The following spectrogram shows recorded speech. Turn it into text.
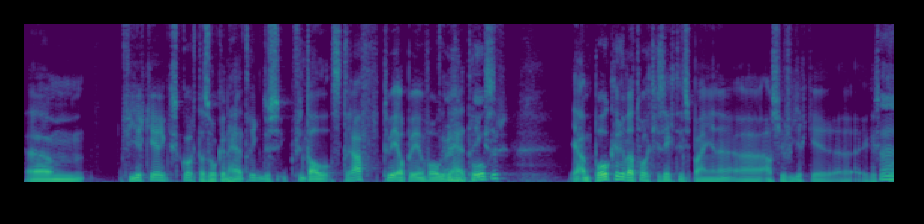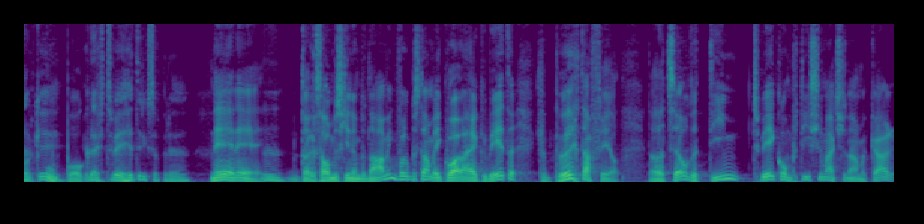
Ehm, vier keer gescoord, dat is ook een hat Dus ik vind het al straf. Twee op één volgende En hat poker? Ja, een poker, dat wordt gezegd in Spanje. Hè? Eh, als je vier keer eh, gescoord, Ah, een poker. dacht twee hitricks op rij. Nee, nee. Ah. Daar zal misschien een benaming voor bestaan. Maar ik wou eigenlijk weten, gebeurt dat veel? Dat hetzelfde team twee competitiematchen na elkaar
